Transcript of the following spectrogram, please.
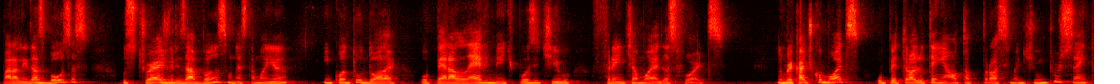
Para além das bolsas, os treasuries avançam nesta manhã, enquanto o dólar opera levemente positivo frente a moedas fortes. No mercado de commodities, o petróleo tem alta próxima de 1%,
